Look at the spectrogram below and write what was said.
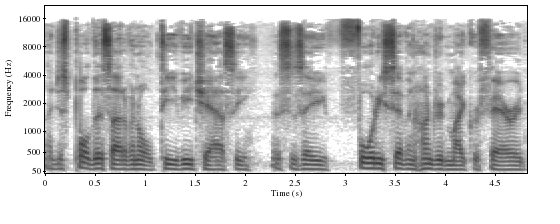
I just pulled this out of an old TV chassis. This is a 4700 microfarad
